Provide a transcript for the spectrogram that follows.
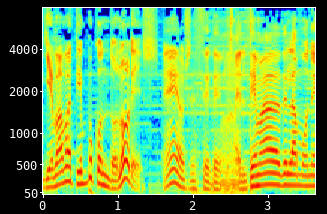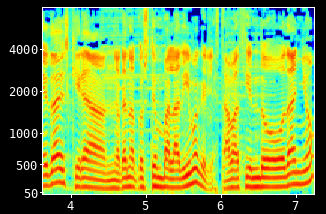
llevaba tiempo con dolores. ¿eh? Sea, el tema de la moneda es que era, no era una cuestión baladiva, que le estaba haciendo daño,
